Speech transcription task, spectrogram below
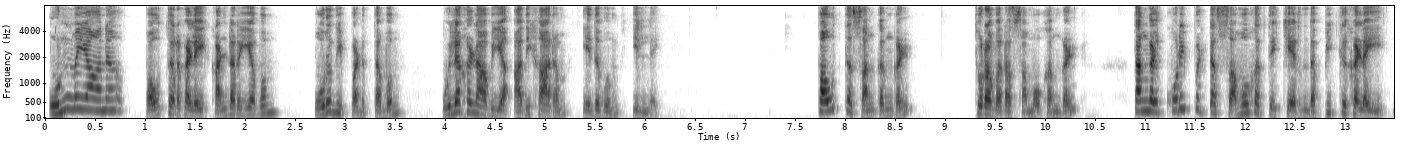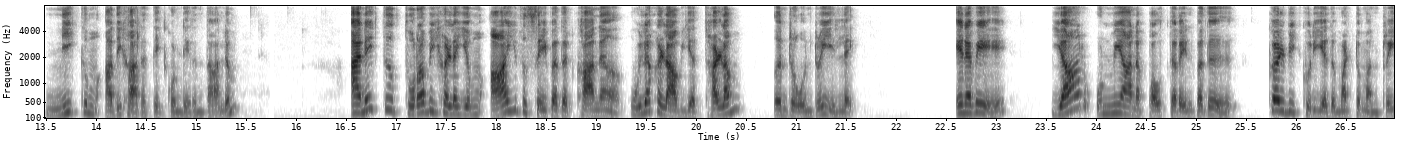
உண்மையான பௌத்தர்களை கண்டறியவும் உறுதிப்படுத்தவும் உலகளாவிய அதிகாரம் எதுவும் இல்லை. பௌத்த சங்கங்கள் துறவர சமூகங்கள் தங்கள் குறிப்பிட்ட சமூகத்தைச் சேர்ந்த பிக்குகளை நீக்கும் அதிகாரத்தை கொண்டிருந்தாலும் அனைத்து துறவிகளையும் ஆய்வு செய்வதற்கான உலகளாவிய தளம் என்று ஒன்று இல்லை. எனவே யார் உண்மையான பௌத்தர் என்பது கேள்விக்குரியது மட்டுமன்றி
